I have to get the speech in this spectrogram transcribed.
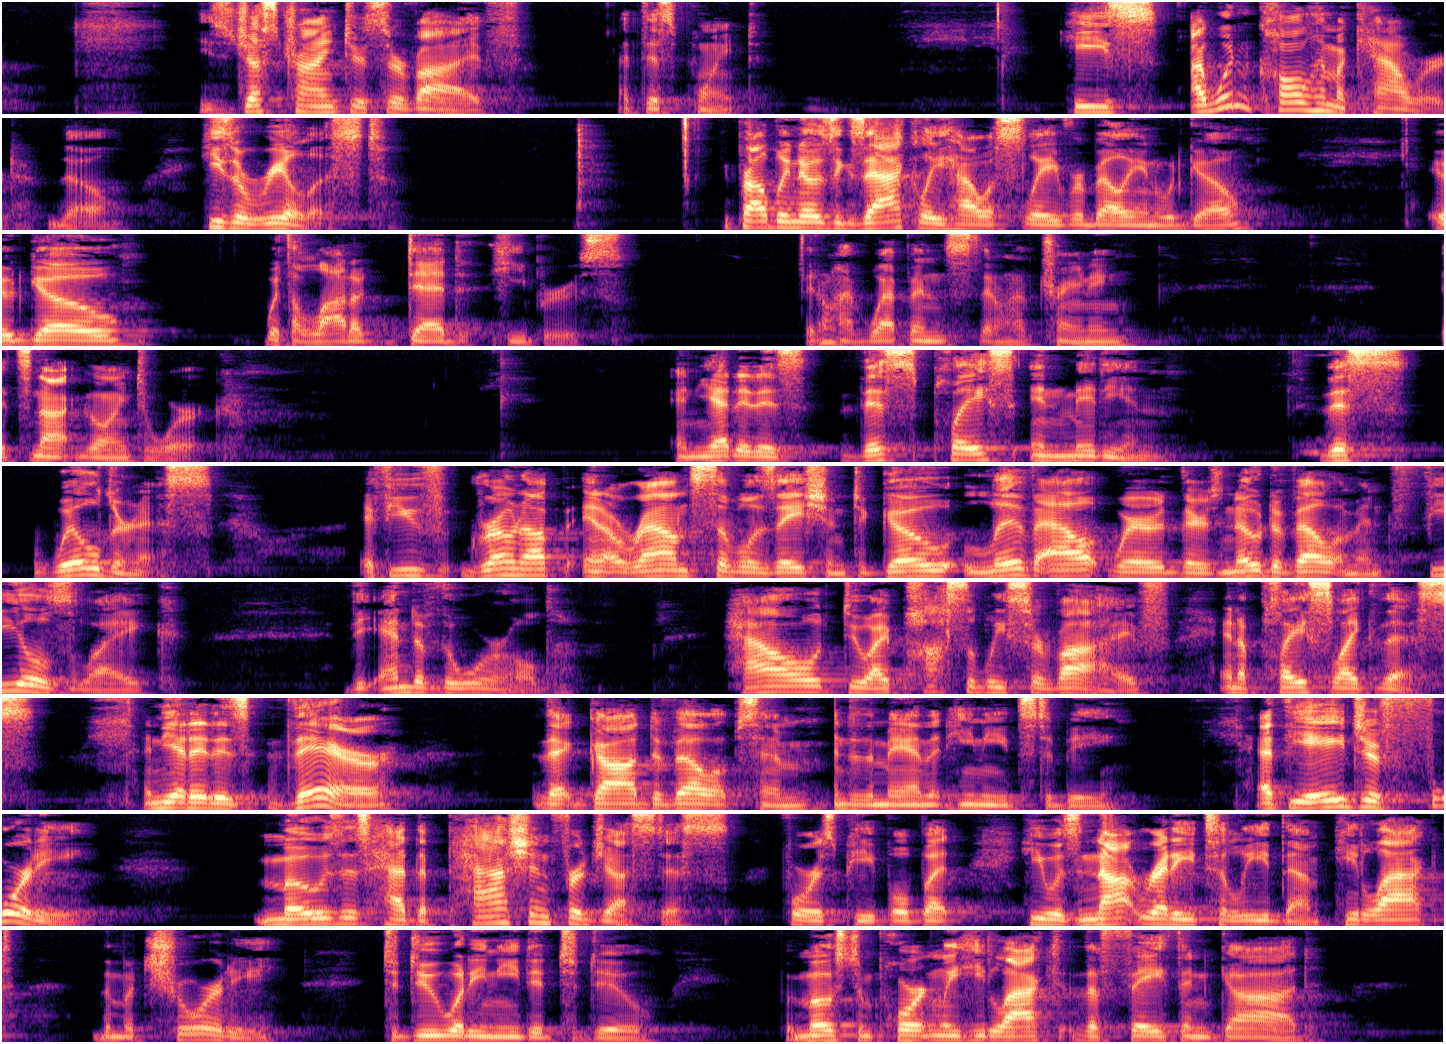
He's just trying to survive at this point. He's, I wouldn't call him a coward, though. He's a realist. He probably knows exactly how a slave rebellion would go. It would go with a lot of dead Hebrews. They don't have weapons, they don't have training it's not going to work. And yet, it is this place in Midian, this wilderness. If you've grown up in, around civilization, to go live out where there's no development feels like the end of the world. How do I possibly survive in a place like this? And yet, it is there that God develops him into the man that he needs to be. At the age of 40, Moses had the passion for justice for his people, but he was not ready to lead them. He lacked the maturity to do what he needed to do. But most importantly, he lacked the faith in God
